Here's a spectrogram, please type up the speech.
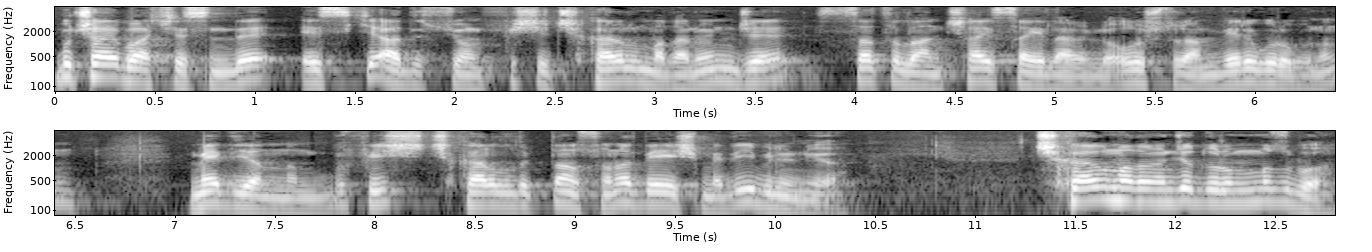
Bu çay bahçesinde eski adisyon fişi çıkarılmadan önce satılan çay sayılarıyla oluşturan veri grubunun medyanının bu fiş çıkarıldıktan sonra değişmediği biliniyor. Çıkarılmadan önce durumumuz bu.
